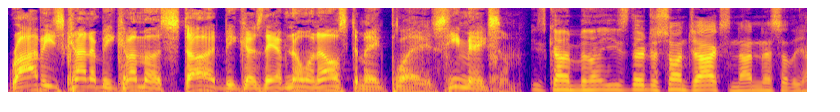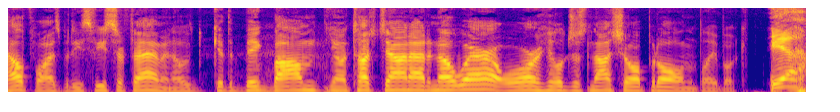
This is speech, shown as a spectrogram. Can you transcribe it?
Robbie's kind of become a stud because they have no one else to make plays. He makes them. He's kind of been he's their DeSean Jackson, not necessarily health wise, but he's feast or famine. He'll get the big bomb, you know, touchdown out of nowhere, or he'll just not show up at all in the playbook. Yeah.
